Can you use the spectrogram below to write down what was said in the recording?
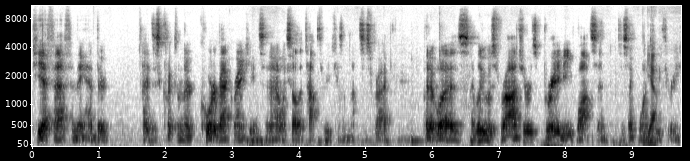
PFF and they had their. I just clicked on their quarterback rankings and I only saw the top three because I'm not subscribed. But it was, I believe it was Rodgers, Brady, Watson, just like one, Yeah. two, three.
